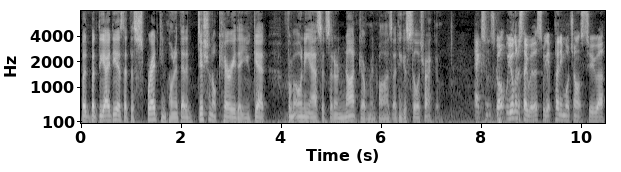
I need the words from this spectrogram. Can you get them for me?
but, but the idea is that the spread component, that additional carry that you get from owning assets that are not government bonds, I think is still attractive. Excellent, Scott. Well, you're going to stay with us. We get plenty more chance to uh,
